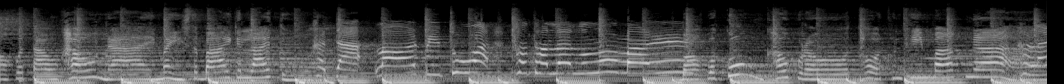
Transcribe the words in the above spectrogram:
อกว่าเต่าเขานายไม่สบายกันหลายตัวขยะลอยไปทั่วท้องทะเลแล้วรู้ไหม บอกว่ากุ้งเขาโกรธโทษคนที่มักง่าย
